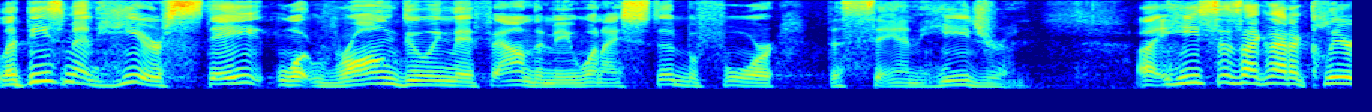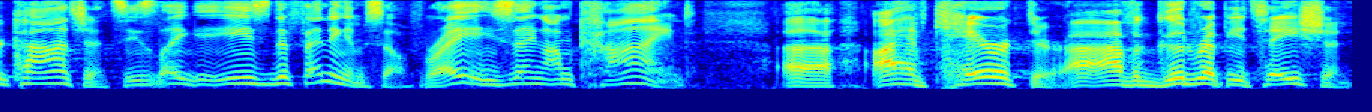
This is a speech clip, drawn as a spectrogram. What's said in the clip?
let these men here state what wrongdoing they found in me when I stood before the Sanhedrin. Uh, he says, I've got a clear conscience. He's like, he's defending himself, right? He's saying, I'm kind. Uh, I have character. I have a good reputation.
